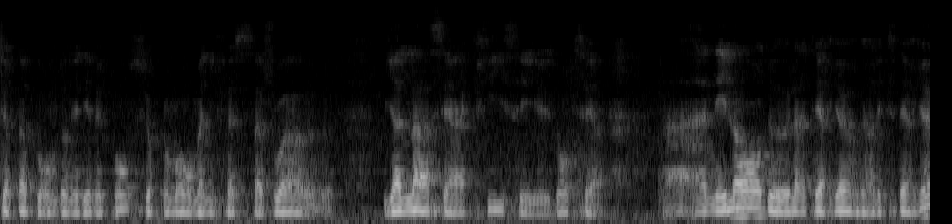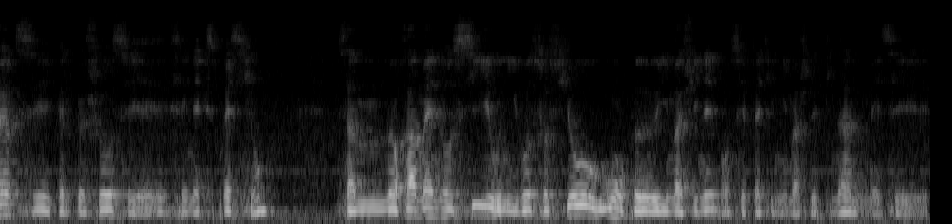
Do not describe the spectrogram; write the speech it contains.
certains pourront me donner des réponses sur comment on manifeste sa joie. Yallah, c'est un cri, c'est donc c'est un, un élan de l'intérieur vers l'extérieur, c'est quelque chose, c'est une expression. Ça me ramène aussi au niveau social où on peut imaginer, bon c'est peut-être une image d'épinal, mais c'est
